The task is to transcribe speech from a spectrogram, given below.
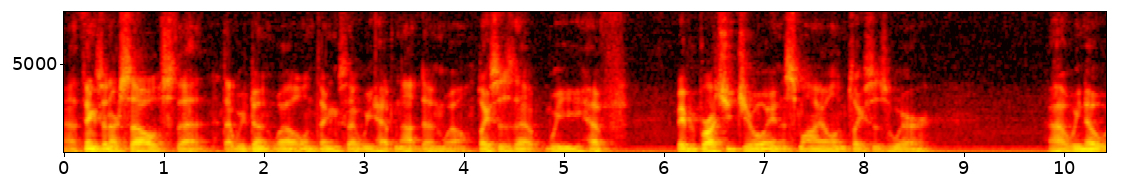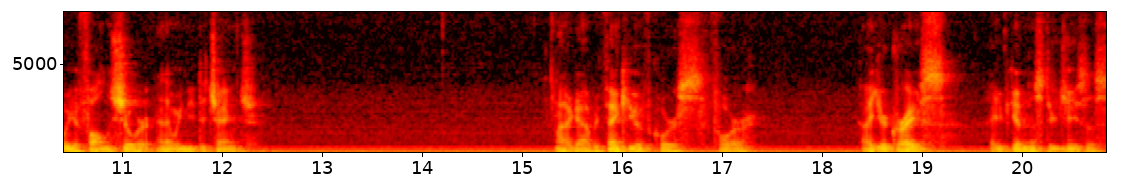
uh, things in ourselves that, that we've done well and things that we have not done well. Places that we have maybe brought you joy and a smile, and places where uh, we know we have fallen short and that we need to change. Uh, God, we thank you, of course, for uh, your grace that you've given us through Jesus.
